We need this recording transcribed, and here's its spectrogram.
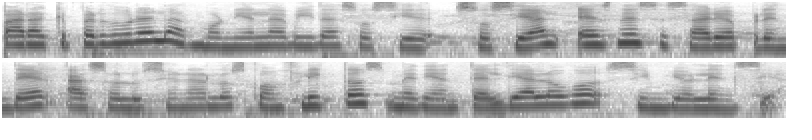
Para que perdure la armonía en la vida social es necesario aprender a solucionar los conflictos mediante el diálogo sin violencia.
